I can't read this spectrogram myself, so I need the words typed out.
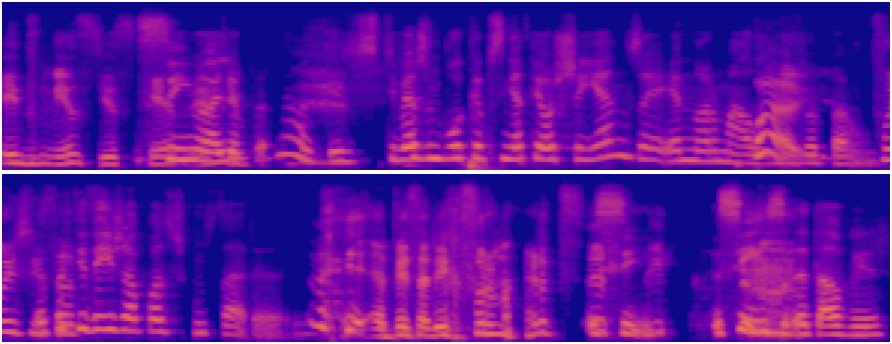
em demência sequer. Sim, é olha, tipo, não, se tiveres uma boa cabecinha até aos 100 anos é, é normal Pá, no Japão. Pois, A partir daí já podes começar a... a pensar em reformar-te. Sim. Sim, se- talvez.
